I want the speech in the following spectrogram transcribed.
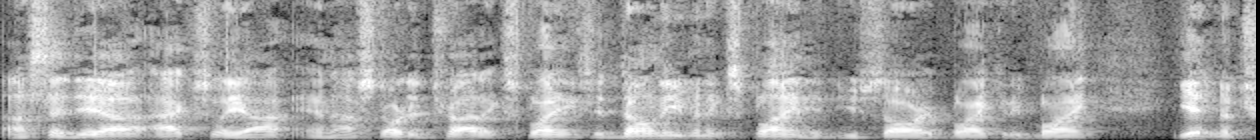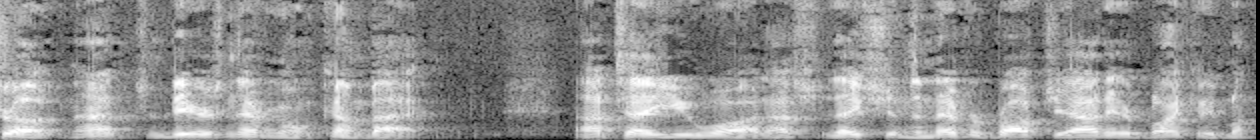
I said, "Yeah, actually, I." And I started to try to explain. He said, "Don't even explain it. You sorry, blankety blank. Get in the truck. That deer's never to come back." I tell you what, I, they shouldn't have never brought you out here, blankety blank.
